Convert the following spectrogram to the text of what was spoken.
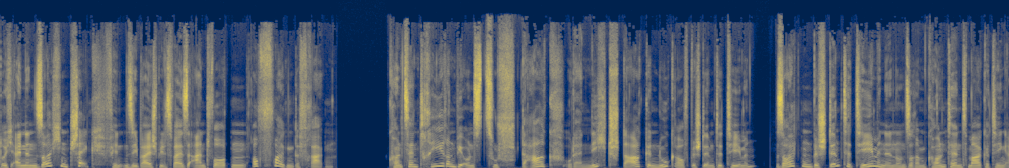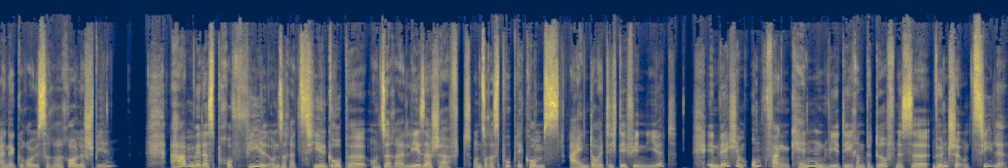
Durch einen solchen Check finden Sie beispielsweise Antworten auf folgende Fragen. Konzentrieren wir uns zu stark oder nicht stark genug auf bestimmte Themen? Sollten bestimmte Themen in unserem Content-Marketing eine größere Rolle spielen? Haben wir das Profil unserer Zielgruppe, unserer Leserschaft, unseres Publikums eindeutig definiert? In welchem Umfang kennen wir deren Bedürfnisse, Wünsche und Ziele?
